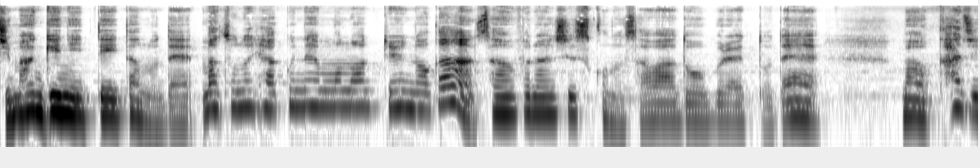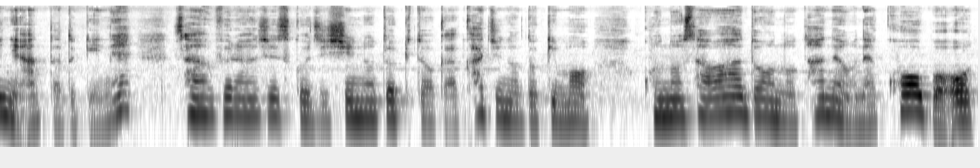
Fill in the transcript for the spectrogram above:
自慢げに言っていたので、まあ、その100年ものっていうのがサンフランシスコのサワードーブレッドでまあ火事にあった時ねサンフランシスコ地震の時とか火事の時もこのサワードーの種をね酵母を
